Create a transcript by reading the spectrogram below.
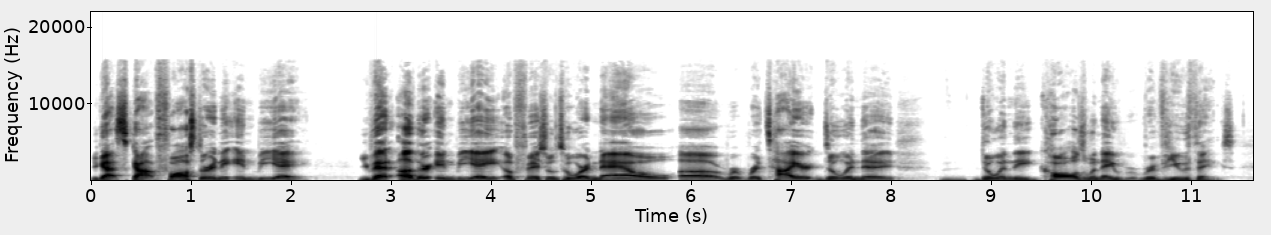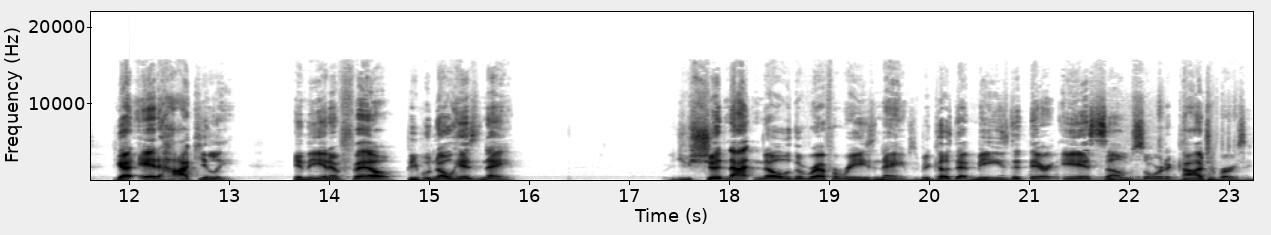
You got Scott Foster in the NBA. You've had other NBA officials who are now uh, re- retired doing the doing the calls when they re- review things. You got Ed Hochuli in the NFL. People know his name. You should not know the referees' names because that means that there is some sort of controversy.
